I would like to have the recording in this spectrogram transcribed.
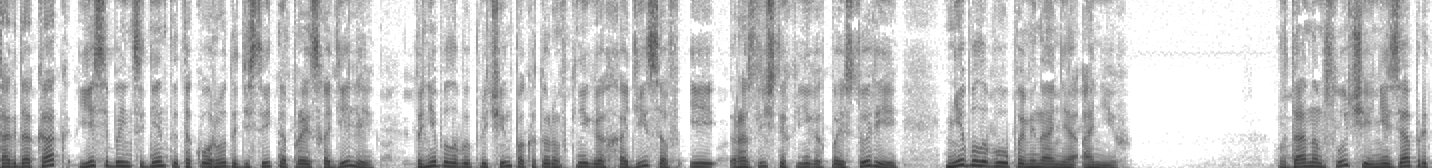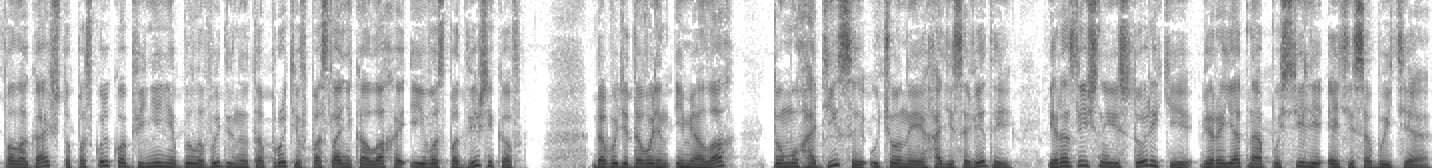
тогда как, если бы инциденты такого рода действительно происходили, то не было бы причин, по которым в книгах хадисов и различных книгах по истории не было бы упоминания о них. В данном случае нельзя предполагать, что поскольку обвинение было выдвинуто против посланника Аллаха и его сподвижников, да будет доволен имя Аллах, то мухадисы, ученые хадисоведы и различные историки, вероятно, опустили эти события.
